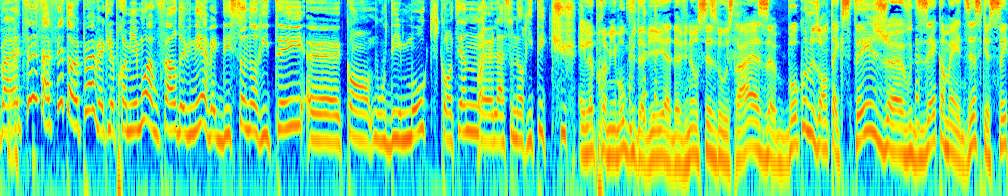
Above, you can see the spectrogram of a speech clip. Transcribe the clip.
Ben, tu sais, ça fait un peu avec le premier mot à vous faire deviner avec des sonorités euh, qu'on- ou des mots qui contiennent euh, la sonorité Q. Et le premier mot que vous deviez euh, deviner au 6 12 13, beaucoup nous ont texté. Je vous disais comme indice que c'est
